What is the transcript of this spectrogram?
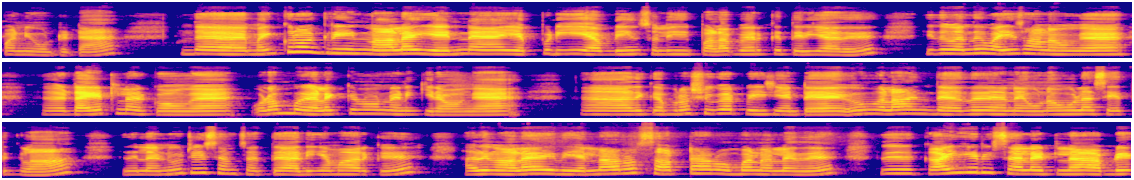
பண்ணி விட்டுட்டேன். இந்த மைக்ரோ க்ரீன்னால் என்ன எப்படி அப்படின்னு சொல்லி பல பேருக்கு தெரியாது. இது வந்து வயசானவங்க டயட்டில் இருக்கவங்க உடம்பு இழைக்கணும்னு நினைக்கிறவங்க அதுக்கப்புறம் சுகர் பேஷண்ட்டு இவங்கெல்லாம் இந்த இது உணவில் சேர்த்துக்கலாம். இதில் நியூட்ரிஷன் சத்து அதிகமாக இருக்குது அதனால இது எல்லோரும் சாப்பிட்டா ரொம்ப நல்லது. இது காய்கறி சாலட்டில் அப்படியே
